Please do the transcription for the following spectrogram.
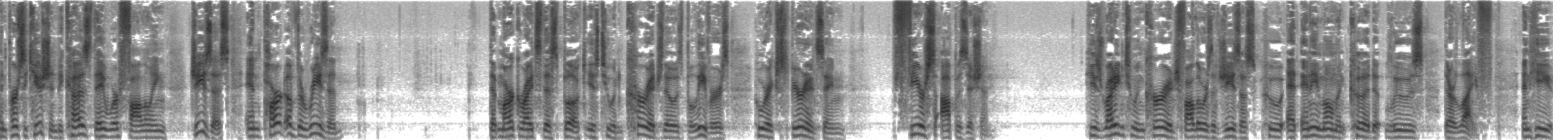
and persecution because they were following Jesus. And part of the reason that Mark writes this book is to encourage those believers who are experiencing fierce opposition. He's writing to encourage followers of Jesus who at any moment could lose their life. And he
